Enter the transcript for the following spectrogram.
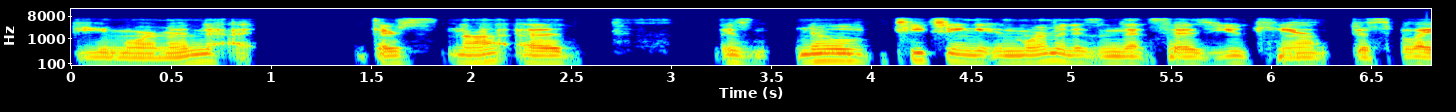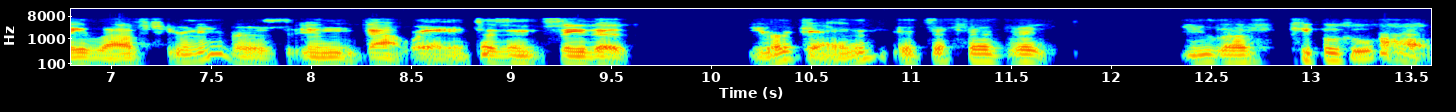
be mormon I, there's not a there's no teaching in mormonism that says you can't display love to your neighbors in that way it doesn't say that you're game. It just says that you love people who are.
